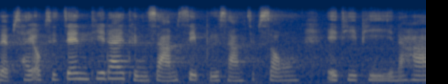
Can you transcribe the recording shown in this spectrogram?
แบบใช้ออกซิเจนที่ได้ถึง 30 หรือ 32 ATP นะคะ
